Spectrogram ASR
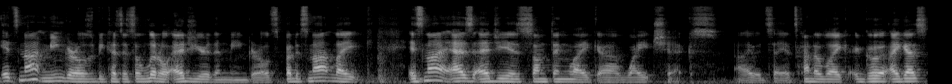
it's not mean girls because it's a little edgier than mean girls but it's not like it's not as edgy as something like uh, white chicks i would say. It's kind of like a good i guess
